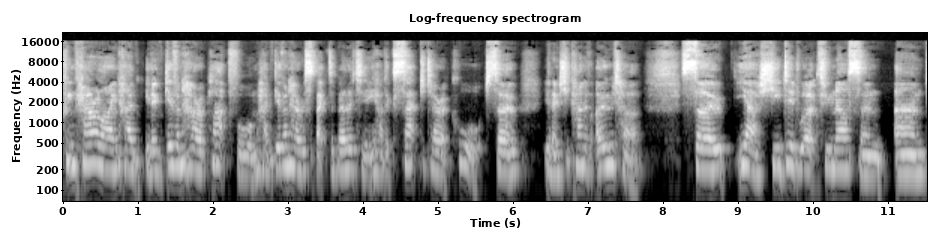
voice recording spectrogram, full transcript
Queen Caroline had, you know, given her a platform, had given her respectability, had accepted her at court. So, you know, she kind of owed her. So, yeah, she did work through Nelson, and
